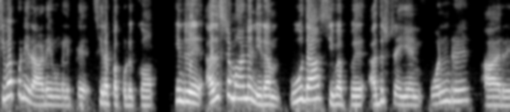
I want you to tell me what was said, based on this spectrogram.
சிவப்பு நிற ஆடை உங்களுக்கு சிறப்ப கொடுக்கும். இன்று அதிர்ஷ்டமான நிறம் ஊதா சிவப்பு அதிர்ஷ்ட எண் ஒன்று ஆறு.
